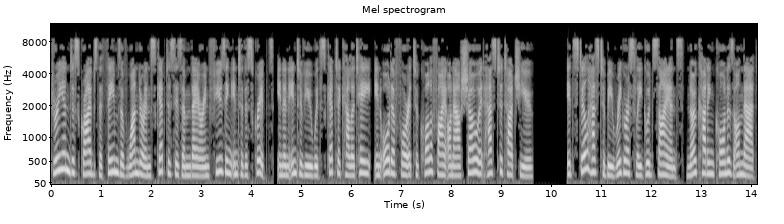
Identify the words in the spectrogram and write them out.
Druyan describes the themes of wonder and skepticism they are infusing into the scripts. In an interview with Skepticality, in order for it to qualify on our show, it has to touch you. It still has to be rigorously good science, no cutting corners on that.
